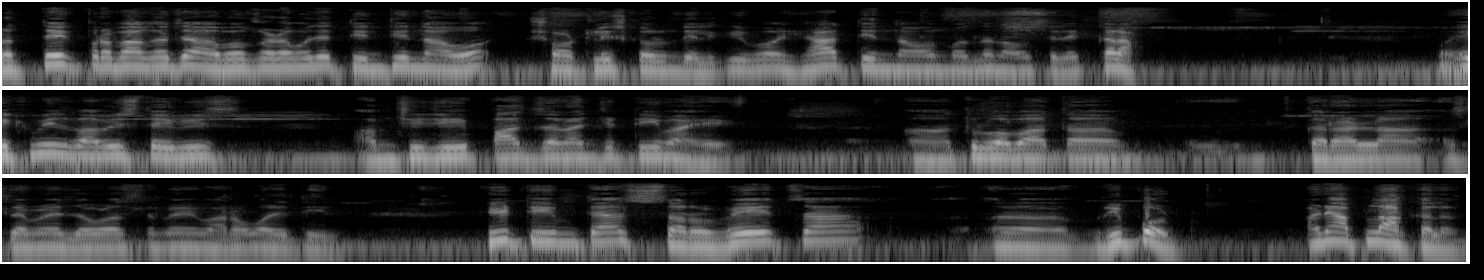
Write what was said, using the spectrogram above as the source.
प्रत्येक प्रभागाच्या अवकडामध्ये तीन तीन नावं शॉर्टलिस्ट करून देईल की बुवा ह्या तीन नावांमधलं नाव सिलेक्ट करा. एकवीस बावीस तेवीस आमची जी पाच जणांची टीम आहे तू बाबा आता कराडला असल्यामुळे जवळ असल्यामुळे वारंवार येतील. ही टीम त्या सर्व्हेचा रिपोर्ट आणि आपलं आकलन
